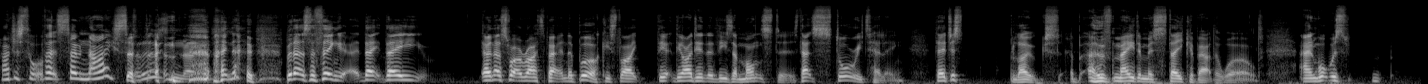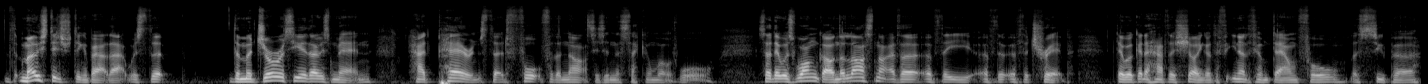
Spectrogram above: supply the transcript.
I just thought, well, that's so nice of That them. nice. I know, but that's the thing. They, they, and that's what I write about in the book. It's like the the idea that these are monsters. That's storytelling. They're just blokes who've made a mistake about the world. And what was most interesting about that was that the majority of those men had parents that had fought for the Nazis in the Second World War. So there was one guy on the last night of the of the of the of the trip. They were going to have the showing of the you know the film Downfall, the super.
